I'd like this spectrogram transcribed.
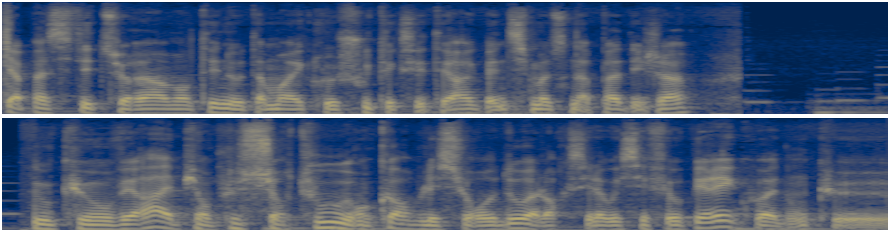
capacité de se réinventer, notamment avec le shoot, etc., que Ben Simmons n'a pas déjà. Donc euh, on verra. Et puis en plus, surtout, encore blessure au dos, alors que c'est là où il s'est fait opérer, quoi. Donc euh,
